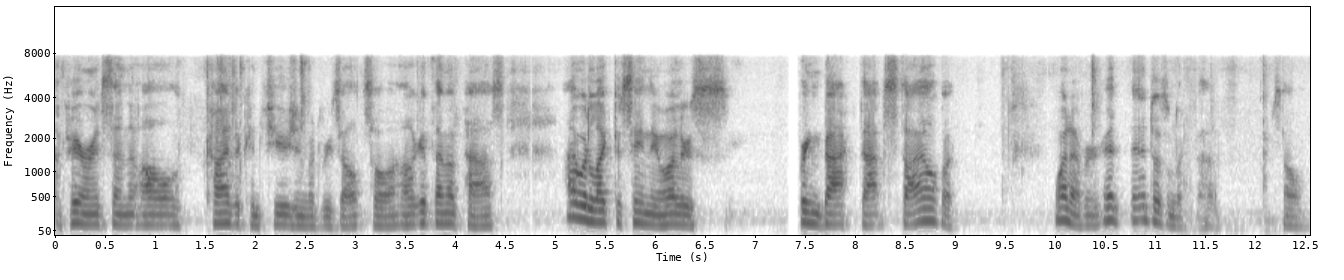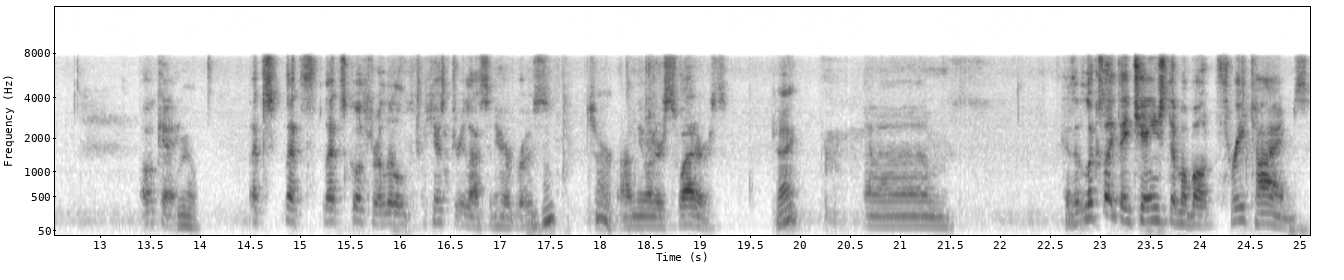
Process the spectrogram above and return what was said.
appearance, then all kinds of confusion would result. So I'll give them a pass. I would like to see the Oilers bring back that style, but whatever. It, it doesn't look bad. So Okay, we'll let's let's let's go through a little history lesson here, Bruce, Mhm. sure. on the Oilers sweaters. Okay. Um, because it looks like they changed them about three times,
